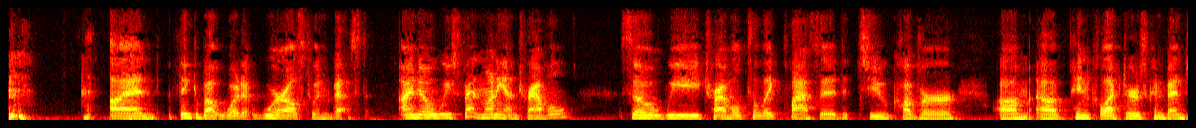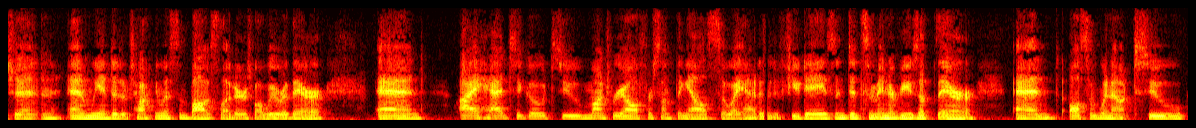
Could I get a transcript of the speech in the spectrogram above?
and think about what where else to invest. I know we spent money on travel, so we traveled to Lake Placid to cover um, a pin collectors convention, and we ended up talking with some bobsledders while we were there. And I had to go to Montreal for something else, so I added a few days and did some interviews up there, and also went out to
